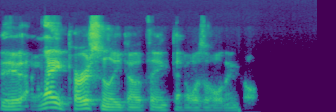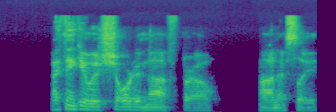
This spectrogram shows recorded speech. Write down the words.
Dude, I personally don't think that was a holding call. I think it was short enough, bro. Honestly,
